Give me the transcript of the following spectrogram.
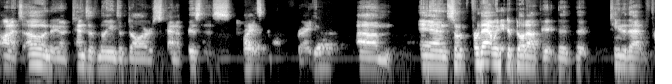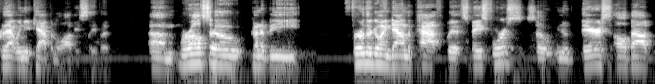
on its own, you know, tens of millions of dollars kind of business, right? Right. Yeah. Um, and so for that, we need to build out the, the, the to that. For that, we need capital, obviously, but um, we're also going to be further going down the path with Space Force. So you know, there's all about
